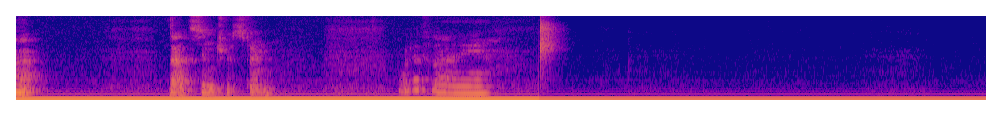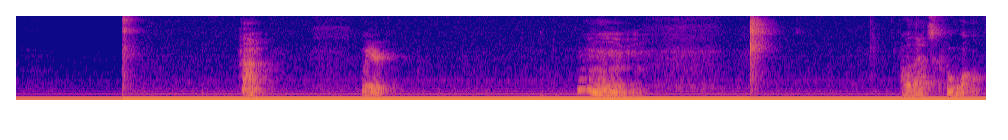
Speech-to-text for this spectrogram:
Huh. that's interesting. What if I... Huh. Weird. Hmm. Oh, that's cool.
